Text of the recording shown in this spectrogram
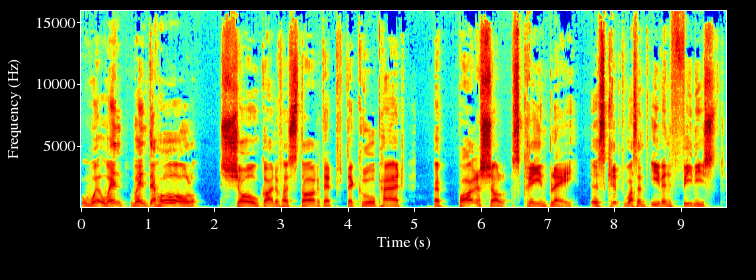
when, when the whole show kind of has started, the group had a partial screenplay the script wasn't even finished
